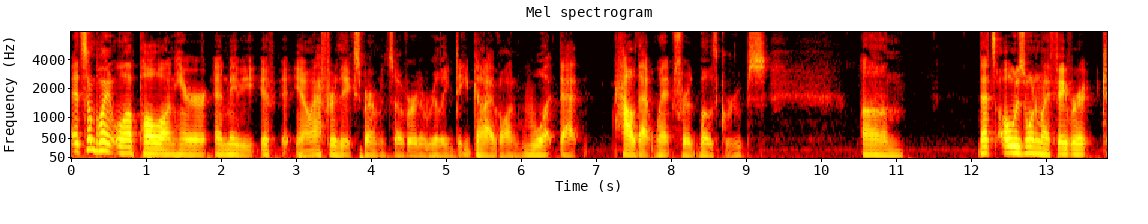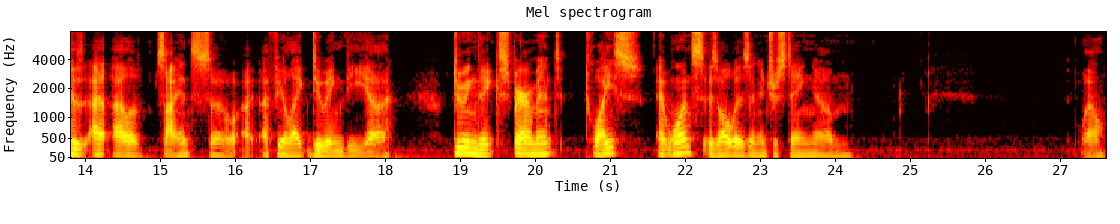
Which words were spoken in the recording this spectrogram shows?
at some point we'll have paul on here and maybe if you know after the experiment's over to really deep dive on what that how that went for both groups. Um that's always one of my favorite because I, I love science, so I, I feel like doing the uh, doing the experiment twice at once is always an interesting um, well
